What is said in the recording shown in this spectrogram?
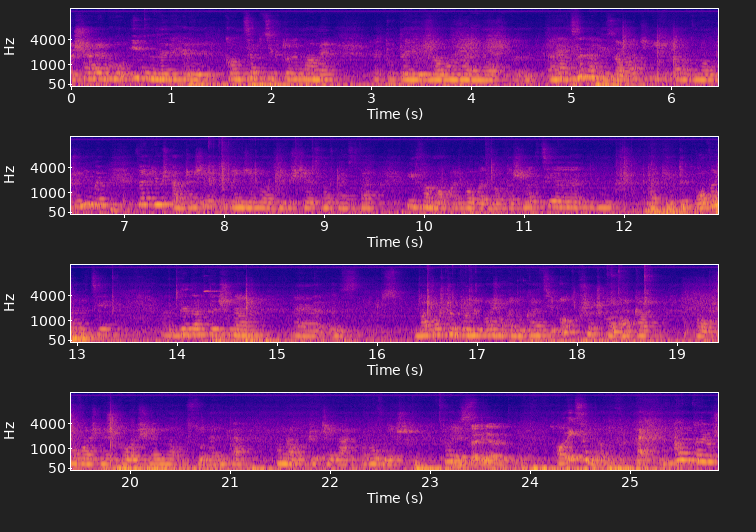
e, szeregu innych e, koncepcji, które mamy tutaj w założeniu racjonalizować i to na pewno uczynimy. W jakimś tam czasie będziemy oczywiście znów Państwa informować, bo będą też lekcje, m, takie typowe lekcje dydaktyczne e, na poszczególny poziom edukacji od przedszkolaka po, właśnie szkołę średnią, studenta, po nauczyciela również. To I seniorów. o, i seniorów, tak. Ale to już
